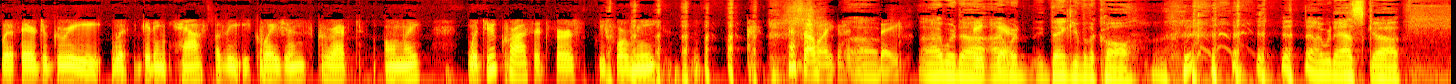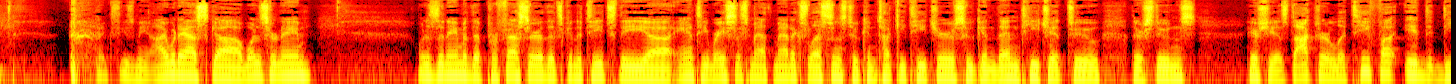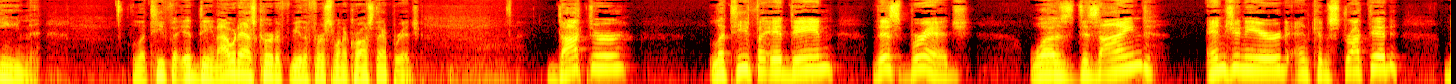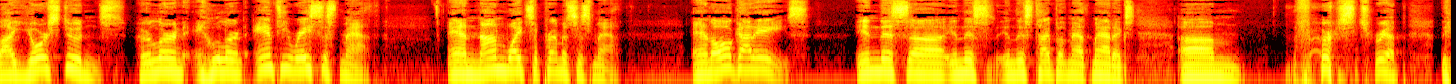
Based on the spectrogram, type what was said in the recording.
with their degree with getting half of the equations correct only, would you cross it first before me? That's all I got to uh, say. I would. Uh, I would. Thank you for the call. I would ask. Uh, excuse me. I would ask. Uh, what is her name? What is the name of the professor that's going to teach the uh, anti-racist mathematics lessons to Kentucky teachers who can then teach it to their students? Here she is, Dr. Lateefah Id-Deen. Lateefah Id-Deen. I would ask her to be the first one across that bridge. Dr. Lateefah Id-Deen, this bridge was designed, engineered, and constructed by your students who learned who learned anti-racist math and non-white supremacist math, and all got A's in this uh, in this in this type of mathematics. Um, the first trip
